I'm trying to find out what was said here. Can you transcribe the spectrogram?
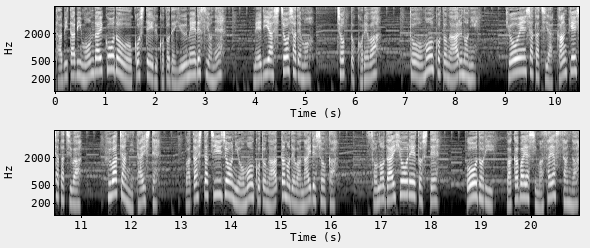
たびたび問題行動を起こしていることで有名ですよね。メディア視聴者でもちょっとこれはと思うことがあるのに共演者たちや関係者たちはフワちゃんに対して私たち以上に思うことがあったのではないでしょうか。その代表例としてオードリー若林正康さんが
